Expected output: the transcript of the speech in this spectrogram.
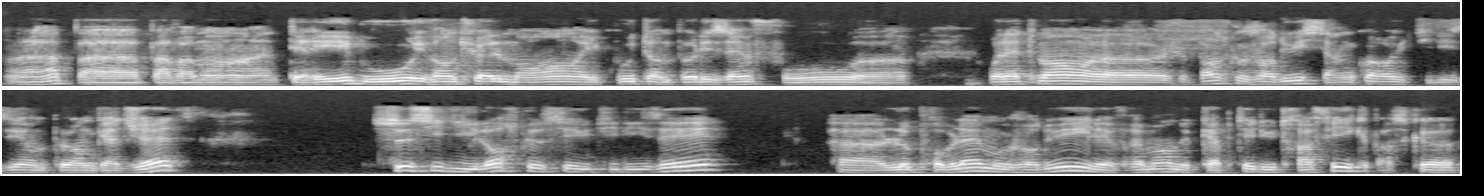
Voilà, pas, pas, vraiment terrible. Ou éventuellement, écoute un peu les infos. Euh, honnêtement, euh, je pense qu'aujourd'hui, c'est encore utilisé un peu en gadget. Ceci dit, lorsque c'est utilisé, euh, le problème aujourd'hui, il est vraiment de capter du trafic parce que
